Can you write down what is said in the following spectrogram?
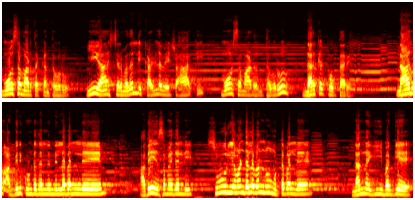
ಮೋಸ ಮಾಡ್ತಕ್ಕಂಥವರು. ಈ ಆಶ್ರಮದಲ್ಲಿ ಕಳ್ಳವೇಷ ಹಾಕಿ ಮೋಸ ಮಾಡುವಂಥವರು ನರಕಕ್ಕೆ ಹೋಗ್ತಾರೆ. ನಾನು ಅಗ್ನಿಕುಂಡದಲ್ಲಿ ನಿಲ್ಲಬಲ್ಲೆ. ಅದೇ ಸಮಯದಲ್ಲಿ ಸೂರ್ಯಮಂಡಲವನ್ನು ಮುಟ್ಟಬಲ್ಲೆ. ನನ್ನ ಈ ಬಗ್ಗೆ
